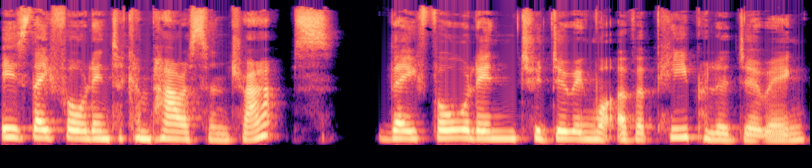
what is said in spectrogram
is they fall into comparison traps. They fall into doing what other people are doing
